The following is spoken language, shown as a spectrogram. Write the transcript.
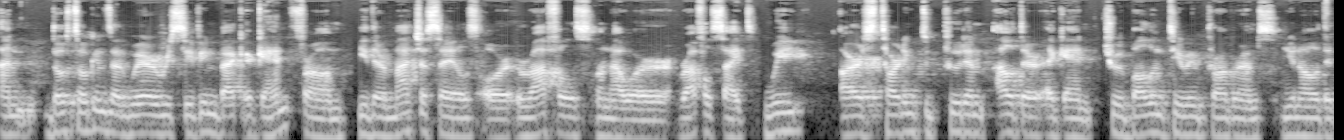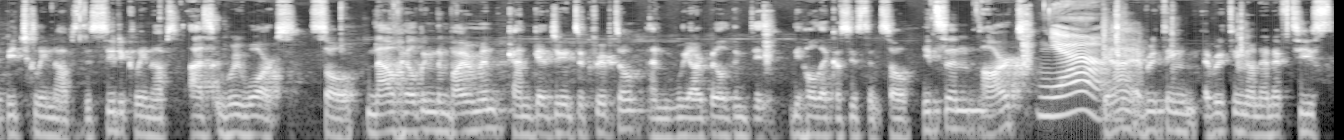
and those tokens that we're receiving back again from either matcha sales or raffles on our raffle site we are starting to put them out there again through volunteering programs, you know, the beach cleanups, the city cleanups as rewards. So now helping the environment can get you into crypto and we are building the, the whole ecosystem. So it's an art. Yeah. Yeah, everything everything on NFTs,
